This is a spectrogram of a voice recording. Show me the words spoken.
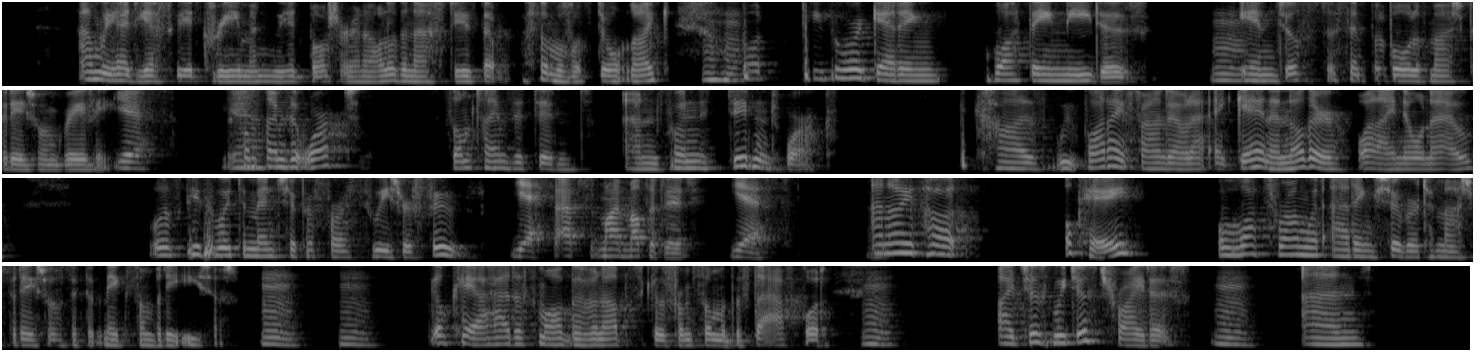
And we had, yes, we had cream and we had butter and all of the nasties that some of us don't like. Mm-hmm. But people were getting what they needed mm. in just a simple bowl of mashed potato and gravy. Yes. yes. Sometimes it worked, sometimes it didn't. And when it didn't work, because we, what I found out again, another what I know now, was people with dementia prefer sweeter foods. Yes, absolutely. My mother did. Yes. And I thought, okay, well, what's wrong with adding sugar to mashed potatoes if it makes somebody eat it? Mm, mm. Okay, I had a small bit of an obstacle from some of the staff, but mm. I just we just tried it, mm. and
